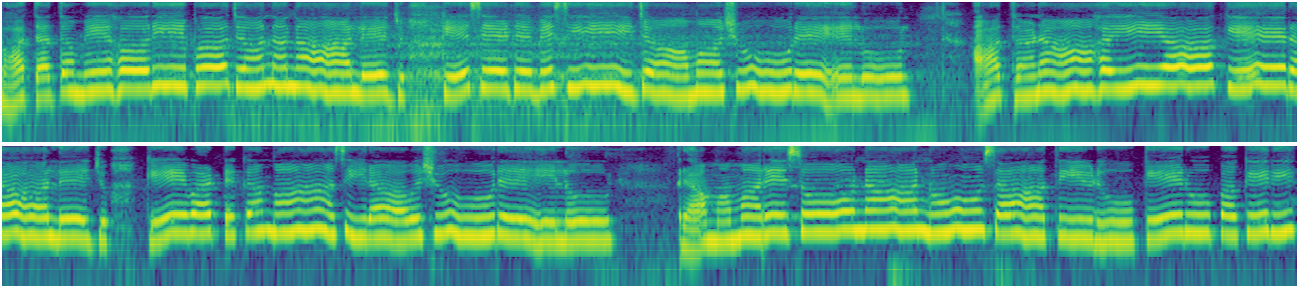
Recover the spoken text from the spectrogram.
ભાતા તમે હરી ભજન ના લેજો, કે શેઠ બેસી જમશું રે લોલ. આથણા હૈયા કેરા લેજો, કે વાટકામાં શિરાવશું રે લોલ. રામ મારે સોનાનું સાતીડું કેરું પકેરી કેરી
